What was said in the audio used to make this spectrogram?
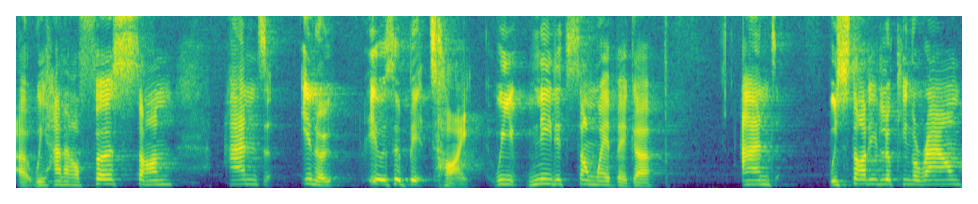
Uh, we had our first son, and you know, it was a bit tight. We needed somewhere bigger, and we started looking around.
